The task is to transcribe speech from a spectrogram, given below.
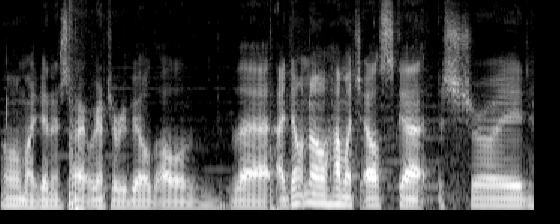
Oh my goodness. Alright, we're going to have to rebuild all of that. I don't know how much else got destroyed.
